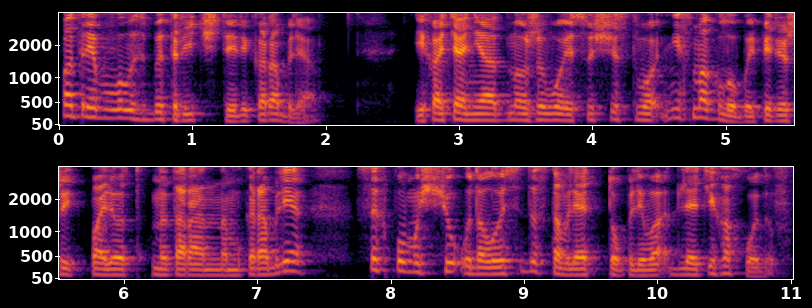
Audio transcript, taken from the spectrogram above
потребовалось бы 3-4 корабля. И хотя ни одно живое существо не смогло бы пережить полет на таранном корабле, с их помощью удалось доставлять топливо для тихоходов.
